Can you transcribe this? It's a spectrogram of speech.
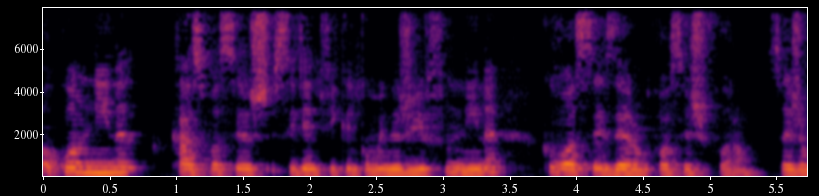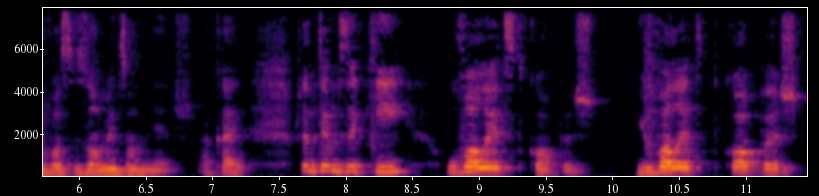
Ou com a menina, caso vocês se identifiquem com uma energia feminina, que vocês eram, que vocês foram, sejam vocês homens ou mulheres, ok? Portanto, temos aqui o valete de copas. E o valete de copas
